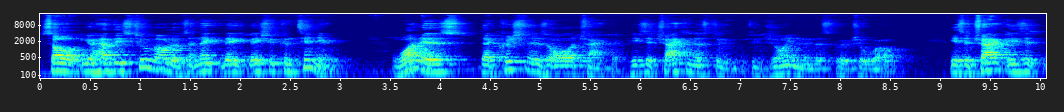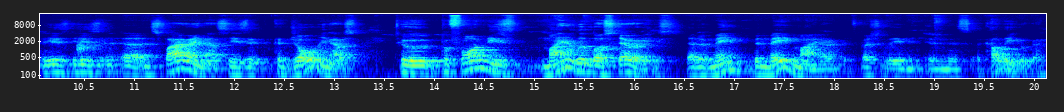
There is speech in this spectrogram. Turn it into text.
So you have these two motives and they, they, they should continue. One is that Krishna is all attractive. He's attracting us to, to join him in the spiritual world. He's, attract, he's, he's, he's uh, inspiring us, he's cajoling us to perform these minor little austerities that have made, been made minor, especially in, in this Kali Yuga,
